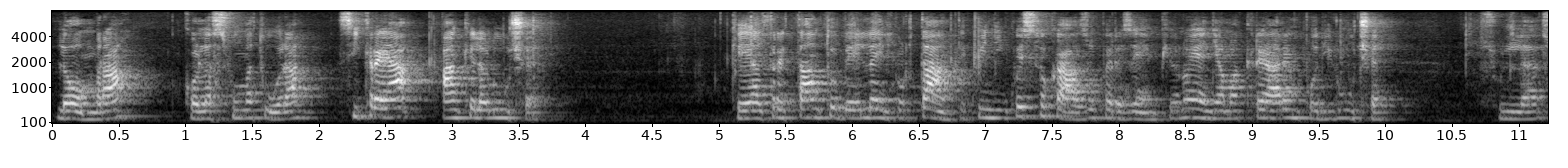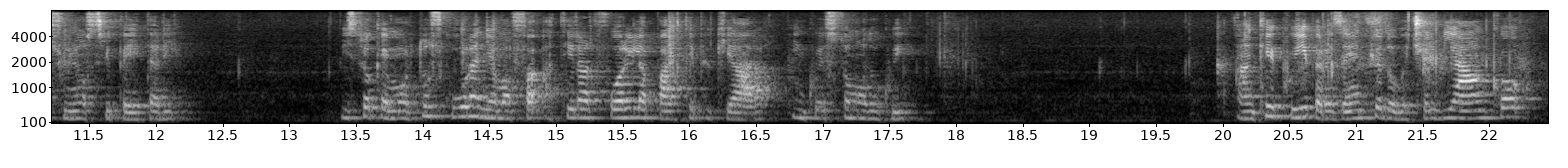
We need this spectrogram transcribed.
l'ombra con la sfumatura si crea anche la luce che è altrettanto bella e importante. Quindi in questo caso per esempio noi andiamo a creare un po' di luce sul, sui nostri petali. Visto che è molto scura andiamo a, a tirar fuori la parte più chiara in questo modo qui. Anche qui per esempio dove c'è il bianco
